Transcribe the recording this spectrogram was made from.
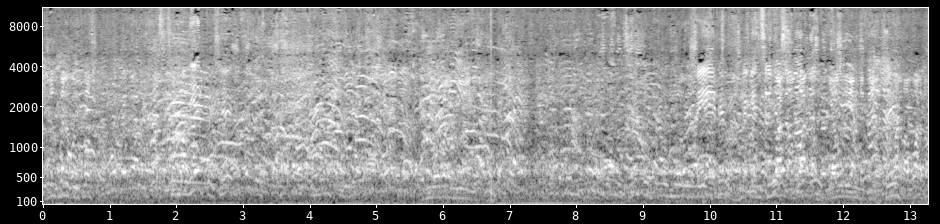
Eso es vergonzoso. Son valientes, ¿eh? Guarda, guarda, ja diem d'aquí. Guarda, guarda.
